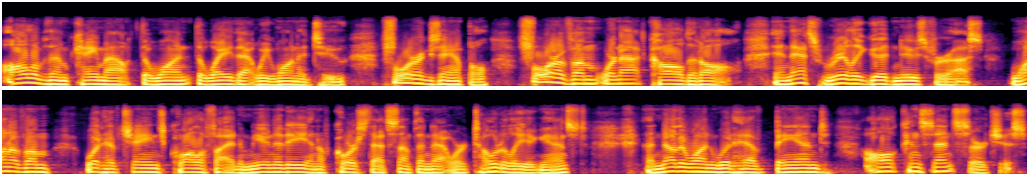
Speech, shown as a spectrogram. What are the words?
all of them came out the one the way that we wanted to. For example, four of them were not called at all, and that's really good news for us. One of them would have changed qualified immunity, and of course, that's something that we're totally against. Another one would have banned all consent searches.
